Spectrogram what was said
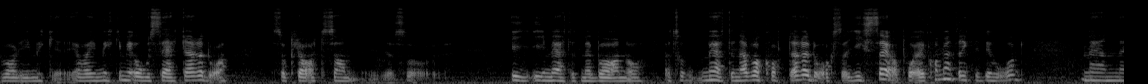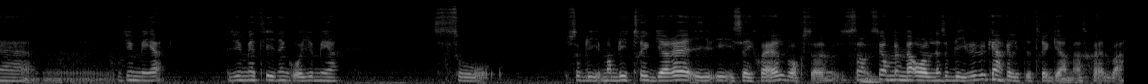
var det ju mycket, jag var ju mycket mer osäkrare då såklart som så, i, i mötet med barn och jag tror mötena var kortare då också gissar jag på. Jag kommer inte riktigt ihåg. Men eh, ju, mer, ju mer tiden går ju mer så, så blir man blir tryggare i, i sig själv också. Så, så med, med åldern så blir vi väl kanske lite tryggare med oss själva.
